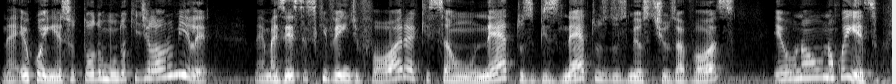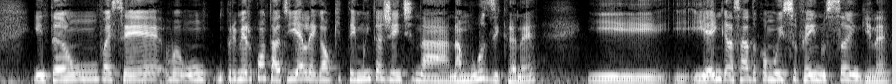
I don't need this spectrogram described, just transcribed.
Né? Eu conheço todo mundo aqui de Lauro Miller. Né? Mas esses que vêm de fora, que são netos, bisnetos dos meus tios-avós, eu não, não conheço. Então, vai ser um, um, primeiro contato. E é legal que tem muita gente na, na música, né? E, e, e, é engraçado como isso vem no sangue, né?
